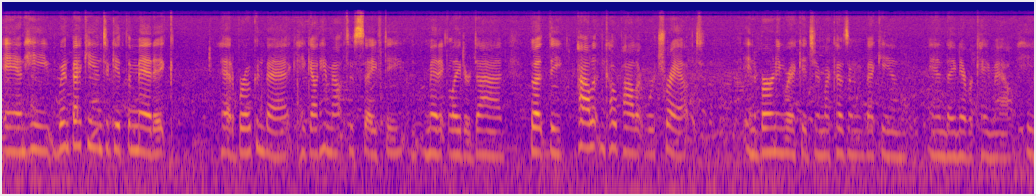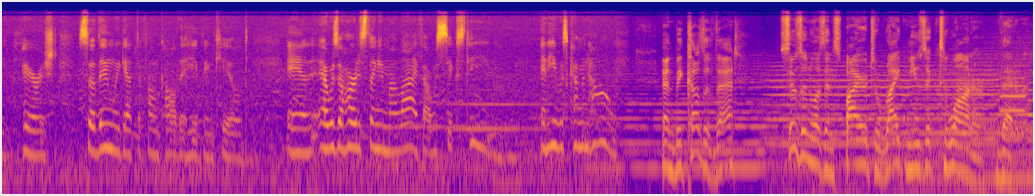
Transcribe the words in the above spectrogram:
and he went back in to get the medic had a broken back. He got him out to safety. The medic later died, but the pilot and co-pilot were trapped in a burning wreckage, and my cousin went back in, and they never came out. He perished. So then we got the phone call that he had been killed, and that was the hardest thing in my life. I was 16, and he was coming home. And because of that, Susan was inspired to write music to honor veterans.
